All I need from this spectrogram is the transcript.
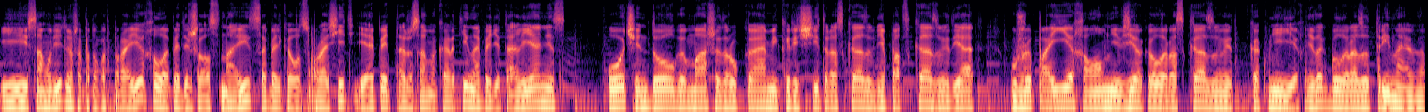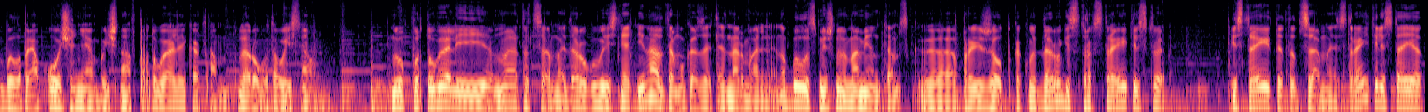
И самое удивительное, что я потом вот проехал, опять решил остановиться, опять кого-то спросить, и опять та же самая картина, опять итальянец очень долго машет руками, кричит, рассказывает, мне подсказывает, я уже поехал, он мне в зеркало рассказывает, как мне ехать. И так было раза три, наверное, было прям очень необычно. А в Португалии как там дорогу-то выяснял? Ну, в Португалии этот самый, дорогу выяснять не надо, там указатель нормальный. Но был смешной момент, там э, проезжал по какой-то дороге, стро- строительство, и стоит этот самый, строители стоят,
